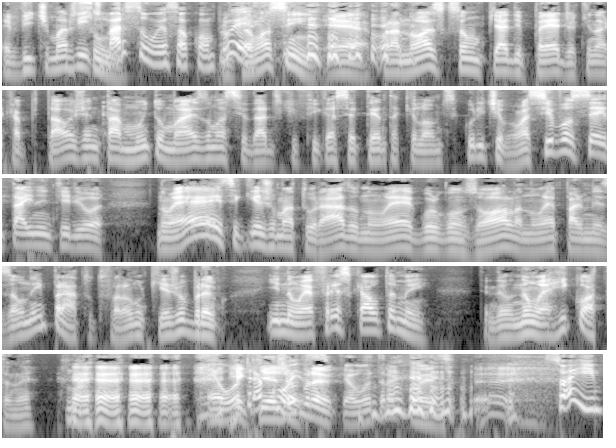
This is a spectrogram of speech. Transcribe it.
É Vitimarsum. Vitimarsum, eu só compro então, esse. Então, assim, é, para nós que somos piá de prédio aqui na capital, a gente está muito mais numa cidade que fica a 70 quilômetros de Curitiba. Mas se você está aí no interior, não é esse queijo maturado, não é gorgonzola, não é parmesão, nem prato. Tô falando queijo branco. E não é frescal também. Entendeu? Não é ricota, né? Não. É outra é queijo coisa. branco, é outra coisa. Isso aí.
